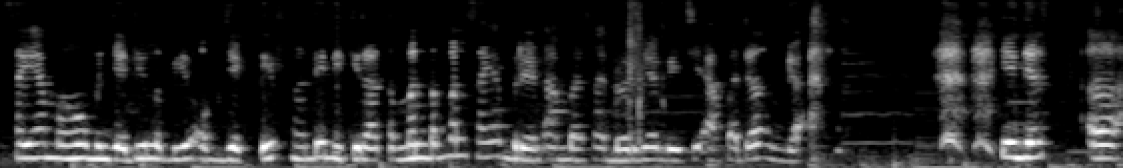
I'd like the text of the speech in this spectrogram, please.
Saya mau menjadi lebih objektif. Nanti dikira teman-teman saya brand ambasadornya BCA, padahal enggak. ya just uh,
